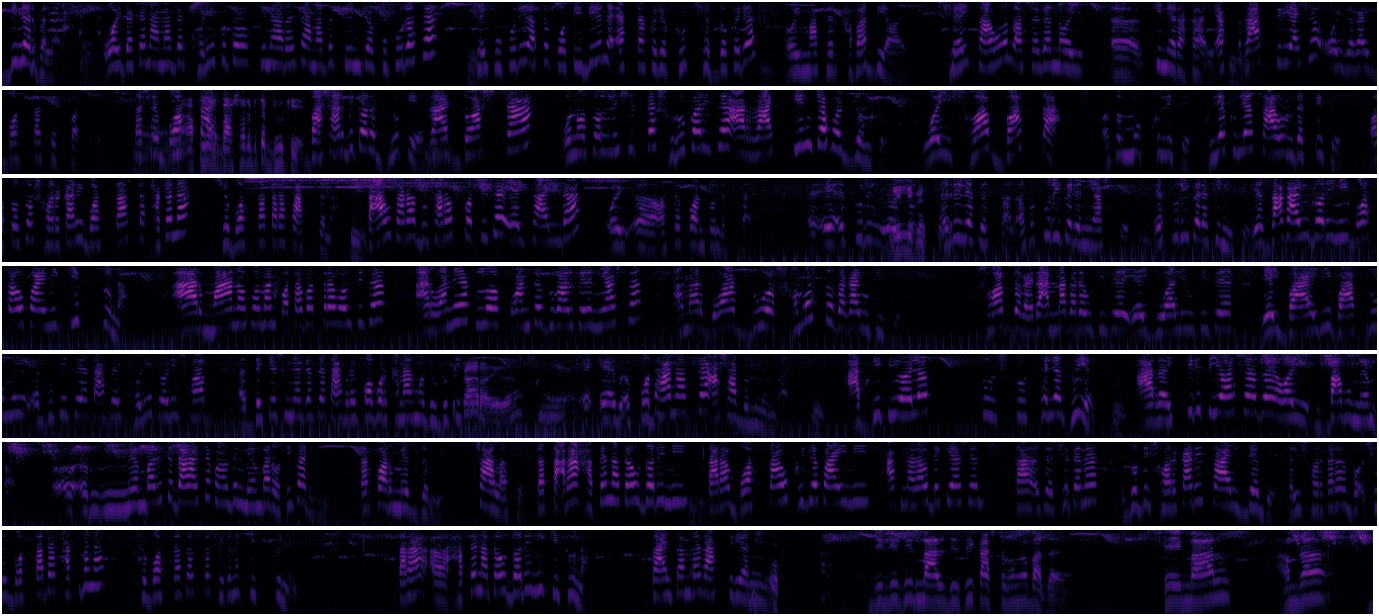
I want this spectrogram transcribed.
দিনের বেলায়। ওই দেখেন আমাদের খড়িকুটো কিনা রয়েছে আমাদের তিনটে পুকুর আছে। সেই পুকুরই আছে প্রতিদিন একটা করে খুদ সেদ্ধ করে ওই মাছের খাবার দেওয়া হয়। সেই চাউল আছে গেন ওই কিনে রাখা হয়। এক রাত্রি এসে ওই জায়গায় বস্তা চেক করছে। তা সেই বস্তায় বাসার ভিতর ঢুকে? বাসার ভিতরে ঢুকে রাত দশটা উনচল্লিশিতে শুরু করেছে আর রাত তিনটা পর্যন্ত। ওই সব বস্তা মুখ খুলিছে খুলে খুলে চাউল দেখতেছে। অথচ সরকারি বস্তাটা থাকে না সে বস্তা তারা পাচ্ছে না। তাও তারা দোষারোপ করতেছে এই চাইলটা ওই আছে কন্ট্রোলের চাইল। চুরি রিলিফের চাল আচ্ছা চুরি করে নিয়ে আসছে এ চুরি করে কিনেছে। এ জাগায়ও ধরিনি বস্তাও পায়নি কিচ্ছু না। আর মান অপমান কথাবার্তা বলতেছে আর অনেক লোক কন্তে জোগাড় করে নিয়ে আসছে আমার গোয়ার দুয়ার সমস্ত জায়গায় উঠিছে। সব জায়গায় রান্নাঘরে উঠিছে এই গোয়ালি উঠিছে এই বাইরে বাথরুমে ঢুকিছে তারপরে খড়ি টড়ি সব দেখে শুনে গেছে তারপরে কবরখানার মধ্যে ঢুকিছে। প্রধান আছে আসাদুল মেম্বার। আর দ্বিতীয় হইল তুষ্টু ছেলে জুয়েল। আর তৃতীয় আছে যে ওই বাবু মেম্বার। মেম্বারিতে দাঁড়াইছে কোনোদিন মেম্বার হতে পারিনি। তার কর্মের জন্য। চাল আছে। তা তারা হাতে নাতেও ধরিনি তারা বস্তাও খুঁজে পায়নি। আপনারাও দেখে আসেন তা সে- সেখানে যদি সরকারি চাল দেবে তাহলে সরকারের সেই বস্তাটা থাকবে না। সেই বস্তাটা তো সেখানে কিচ্ছু নেই। তারা হাতে নাতেও ধরিনি কিছু না। চাল তো আমরা রাত্রি আনি জিলিপির মাল দিছি কাস্টমঙ্গা বাজারে। সেই মাল আমরা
